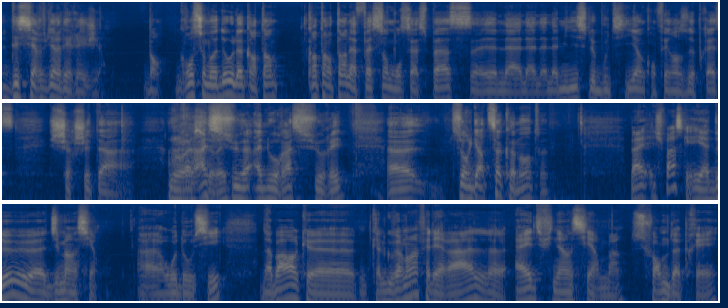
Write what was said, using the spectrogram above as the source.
desservir les régions. Bon, grosso modo, là, quand on, quand la façon dont ça se passe, la, la ministre Le en conférence de presse, cherchait à, à, nous rassurer. Euh, tu regardes ça comment, toi? Bien, je pense qu'il y a deux euh, dimensions euh, au dossier. D'abord, que, le gouvernement fédéral aide financièrement sous forme de prêts,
